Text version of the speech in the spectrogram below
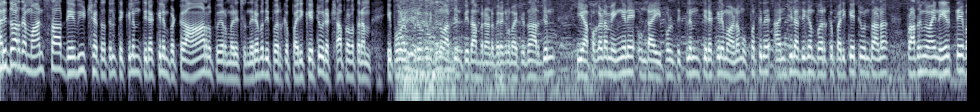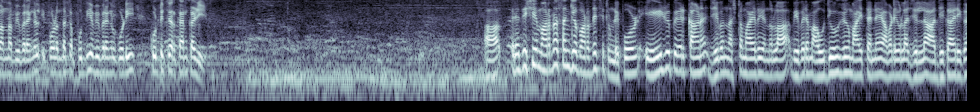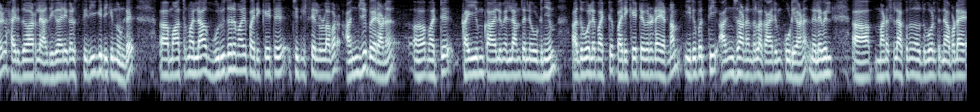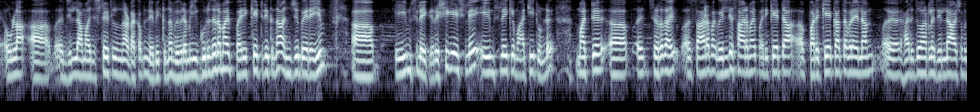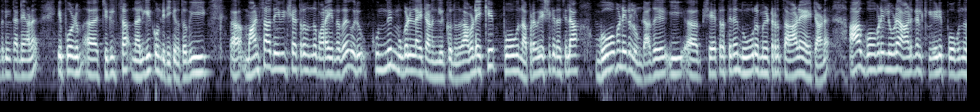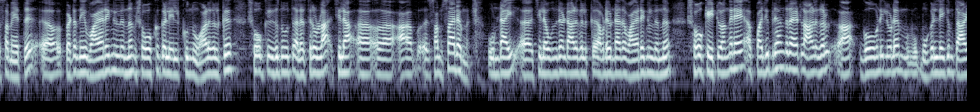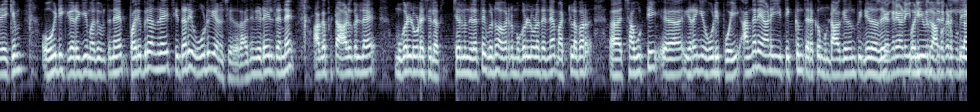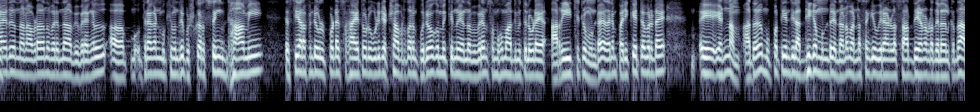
ഹരിദ്വാറിന്റെ മാൻസ ദേവി ക്ഷേത്രത്തിൽ തിക്കിലും തിരക്കിലും പെട്ട് ആറ് പേർ മരിച്ചു. നിരവധി പേർക്ക് പരിക്കേറ്റു. രക്ഷാപ്രവർത്തനം ഇപ്പോഴും പുരോഗമിക്കുന്നു. അർജുൻ പീതാംബരാണ് വിവരങ്ങൾ ചേർന്നത് അർജുൻ ഈ അപകടം എങ്ങനെ ഉണ്ടായി? ഇപ്പോൾ തിക്കിലും തിരക്കിലുമാണ്. മുപ്പത്തി അഞ്ചിലധികം പേർക്ക് പരിക്കേറ്റു എന്നതാണ് പ്രാഥമികമായി നേരത്തെ വന്ന വിവരങ്ങൾ. ഇപ്പോൾ എന്തൊക്കെ പുതിയ വിവരങ്ങൾ കൂടി കൂട്ടിച്ചേർക്കാൻ കഴിയും? രതീഷ് മരണസംഖ്യ വർദ്ധിച്ചിട്ടുണ്ട്. ഇപ്പോൾ ഏഴു പേർക്കാണ് ജീവൻ നഷ്ടമായത് എന്നുള്ള വിവരം ഔദ്യോഗികമായി തന്നെ അവിടെയുള്ള ജില്ലാ അധികാരികൾ ഹരിദ്വാറിലെ അധികാരികൾ സ്ഥിരീകരിക്കുന്നുണ്ട്. മാത്രമല്ല ഗുരുതരമായി പരിക്കേറ്റ് ചികിത്സയിലുള്ളവർ അഞ്ചു പേരാണ്. മറ്റ് കൈയും കാലും എല്ലാം തന്നെ ഒടിഞ്ഞും അതുപോലെ മറ്റ് പരിക്കേറ്റവരുടെ എണ്ണം ഇരുപത്തി അഞ്ചാണ് എന്നുള്ള കാര്യം കൂടിയാണ് നിലവിൽ മനസ്സിലാക്കുന്നത്. അതുപോലെ തന്നെ അവിടെ ഉള്ള ജില്ലാ മജിസ്ട്രേറ്റിൽ നിന്നടക്കം ലഭിക്കുന്ന വിവരം ഈ ഗുരുതരമായി പരിക്കേറ്റിരിക്കുന്ന അഞ്ചു പേരെയും എയിംസിലേക്ക് ഋഷികേശിലെ എയിംസിലേക്ക് മാറ്റിയിട്ടുണ്ട്. മറ്റ് ചെറുതായി സാരമായി വലിയ സാരമായി പരിക്കേറ്റ പരിക്കേക്കാത്തവരെല്ലാം ഹരിദ്വാറിലെ ജില്ലാ ആശുപത്രിയിൽ തന്നെയാണ് ഇപ്പോഴും ചികിത്സ നൽകിക്കൊണ്ടിരിക്കുന്നത്. ഈ മാൻസാദേവി മാൻസാ ദേവി ക്ഷേത്രം എന്ന് പറയുന്നത് ഒരു കുന്നിൻ മുകളിലായിട്ടാണ് നിൽക്കുന്നത്. അവിടേക്ക് പോകുന്ന പ്രവേശിക്കുന്ന ചില ഗോവണികളുണ്ട്. അത് ഈ ക്ഷേത്രത്തിന് നൂറ് മീറ്റർ താഴെയായിട്ടാണ്. ആ ഗോവണിയിലൂടെ ആളുകൾ കയറി പോകുന്ന സമയത്ത് പെട്ടെന്ന് ഈ വയറിങ്ങിൽ നിന്നും ഷോക്കുകൾ ഏൽക്കുന്നു. ആളുകൾക്ക് ഷോക്ക് ഏൽക്കുന്നു തലത്തിലുള്ള ചില ആ, സംസാരങ്ങൾ ഉണ്ടായി. ചില ഒന്ന് രണ്ട് ആളുകൾക്ക് അവിടെ ഉണ്ടായ വയറിങ്ങിൽ നിന്ന് ഷോക്ക് ഏറ്റു. അങ്ങനെ പരിഭ്രാന്തരായിട്ടുള്ള ആളുകൾ ആ ഗോവണിയിലൂടെ മുകളിലേക്കും താഴേക്കും ഓടി കയറുകയും അതുപോലെ തന്നെ പരിഭ്രാന്തരായി ചിതറി ഓടുകയാണ് ചെയ്തത്. അതിനിടയിൽ തന്നെ അകപ്പെട്ട ആളുകളുടെ മുകളിലൂടെ ചിലർ ചിലർ നിലത്ത് വീണു. അവരുടെ മുകളിലൂടെ തന്നെ മറ്റുള്ളവർ ചവിട്ടി ഇറങ്ങി ഓടിപ്പോയി. അങ്ങനെയാണ് ഈ തിക്കും തിരക്കും ഉണ്ടാകിയതും പിന്നീട് അത് വലിയൊരു അപകടത്തിലേക്ക് അവിടെ നിന്ന് വരുന്ന വിവരങ്ങൾ? ഉത്തരാഖണ്ഡ് മുഖ്യമന്ത്രി Pushkar Singh Dhami S T R എഫിന്റെ ഉൾപ്പെടെ സഹായത്തോടു കൂടി രക്ഷാപ്രവർത്തനം പുരോഗമിക്കുന്നു എന്ന വിവരം സമൂഹമാധ്യമത്തിലൂടെ അറിയിച്ചിട്ടുമുണ്ട്. ഏതായാലും പരിക്കേറ്റവരുടെ എണ്ണം അത് മുപ്പത്തിയഞ്ചിലധികം ഉണ്ട് എന്നാണ് മരണസംഖ്യ ഉയരാനുള്ള സാധ്യതയാണ് അവിടെ നിലനിൽക്കുന്നത്.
